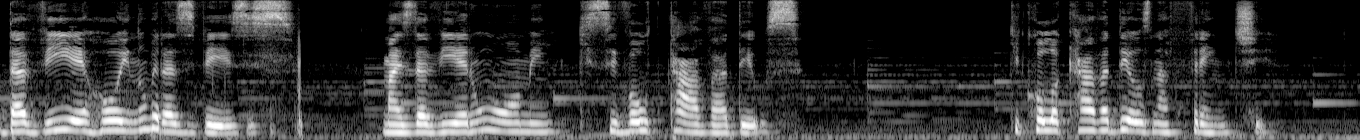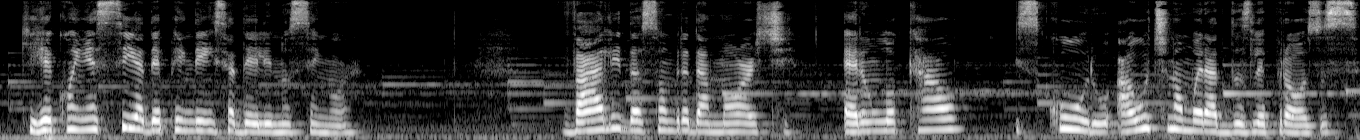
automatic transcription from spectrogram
Davi errou inúmeras vezes, mas Davi era um homem que se voltava a Deus, que colocava Deus na frente, que reconhecia a dependência dele no Senhor. Vale da Sombra da Morte era um local escuro, a última morada dos leprosos.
